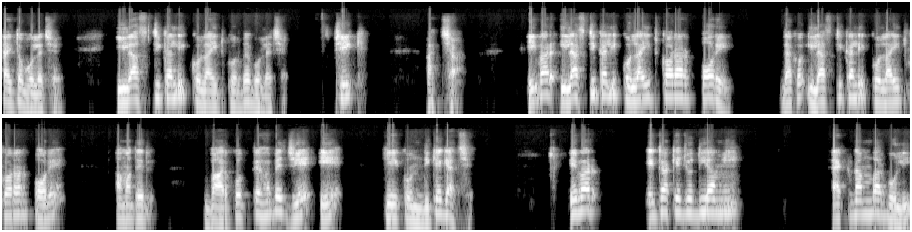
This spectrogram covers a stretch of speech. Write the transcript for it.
তাই তো বলেছে। ইলাস্টিক্যালি কোলাইড করবে বলেছে। ঠিক? আচ্ছা এবার ইলাস্টিক্যালি কোলাইড করার পরে, দেখো ইলাস্টিক্যালি কোলাইড করার পরে আমাদের বার করতে হবে যে এ কে কোন দিকে গেছে। এবার এটাকে যদি আমি এক নাম্বার বলি,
